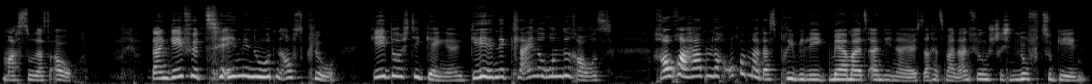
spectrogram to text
machst du das auch. Dann geh für 10 Minuten aufs Klo. Geh durch die Gänge. Geh eine kleine Runde raus. Raucher haben doch auch immer das Privileg, mehrmals an die, naja, ich sag jetzt mal in Anführungsstrichen, Luft zu gehen.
